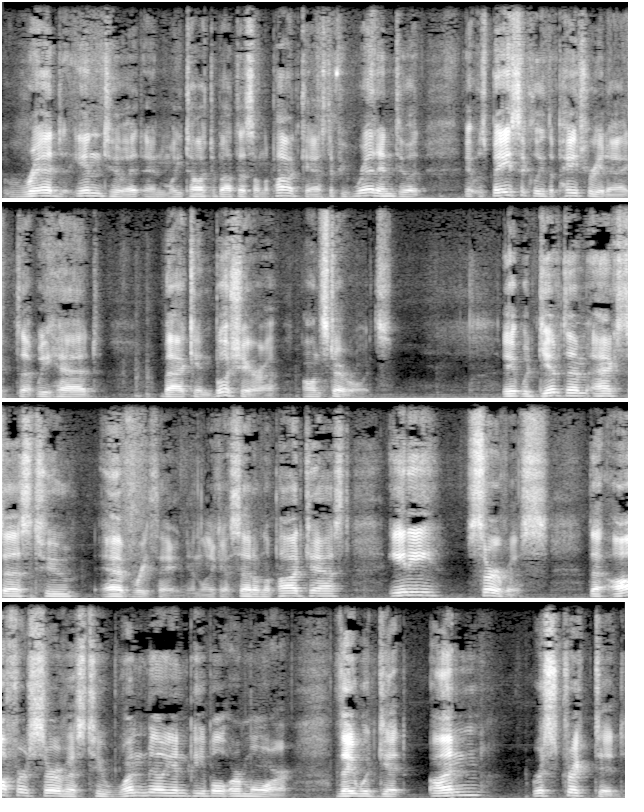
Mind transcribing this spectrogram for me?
read into it, and we talked about this on the podcast, if you read into it, it was basically the Patriot Act that we had back in Bush era on steroids. It would give them access to everything. And like I said on the podcast, any service that offers service to 1 million people or more, they would get unrestricted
